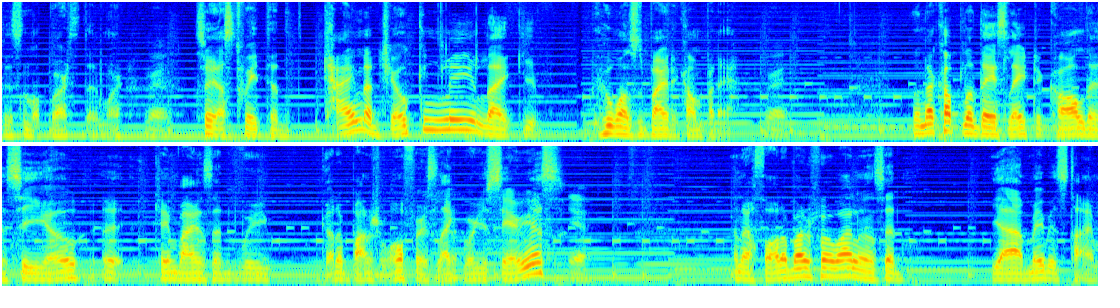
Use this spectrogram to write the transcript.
this is not worth it anymore. Right. So I just tweeted kind of jokingly, like, who wants to buy the company? Right. Then a couple of days later, Carl, the CEO, uh, came by and said, we got a bunch of offers. Like, were you serious? Yeah. And I thought about it for a while and I said, yeah, maybe it's time.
